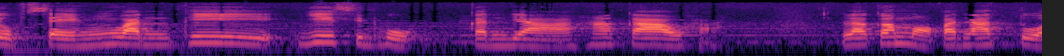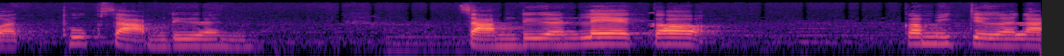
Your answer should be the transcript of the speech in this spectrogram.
จบแสงวันที่ 26 กันยา 59 ค่ะ แล้วก็หมอก็นัดตรวจทุก 3 เดือน 3เดือนแรกก็ก็ไม่เจออะไร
